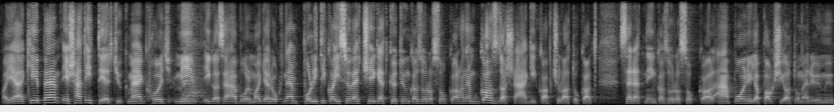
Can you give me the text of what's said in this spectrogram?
a jelképe, és hát itt értjük meg, hogy mi igazából magyarok nem politikai szövetséget kötünk az oroszokkal, hanem gazdasági kapcsolatokat szeretnénk az oroszokkal ápolni. Ugye a Paksi atomerőmű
